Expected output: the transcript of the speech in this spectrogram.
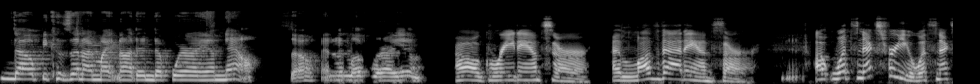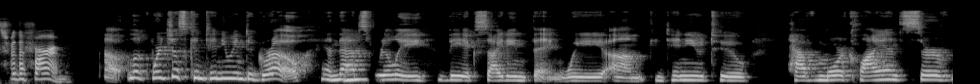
No, because then I might not end up where I am now. So, and I love where I am. Oh, great answer. I love that answer. Uh, what's next for you? What's next for the firm? Uh, look, we're just continuing to grow, and that's really the exciting thing. We um, continue to have more clients serve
